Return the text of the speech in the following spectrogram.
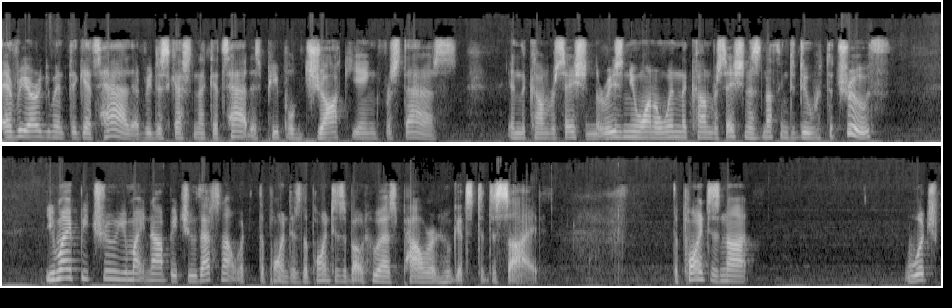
every argument that gets had, every discussion that gets had, is people jockeying for status in the conversation. The reason you want to win the conversation has nothing to do with the truth. You might be true, you might not be true. That's not what the point is. The point is about who has power and who gets to decide. The point is not which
